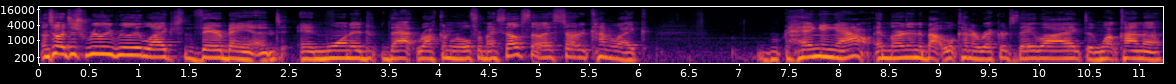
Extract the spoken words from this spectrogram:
and so I just really, really liked their band and wanted that rock and roll for myself. So I started kind of like hanging out and learning about what kind of records they liked and what kind of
